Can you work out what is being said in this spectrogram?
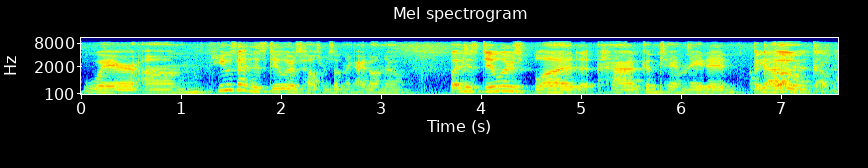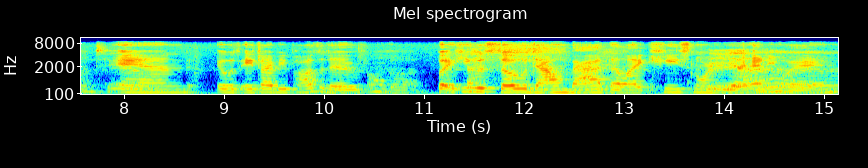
where um, he was at his dealer's house or something, I don't know. But his dealer's blood had contaminated the yeah, coke that one too. and it was HIV positive. Oh God. But he was so down bad that like he snorted Yeah. it anyway.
